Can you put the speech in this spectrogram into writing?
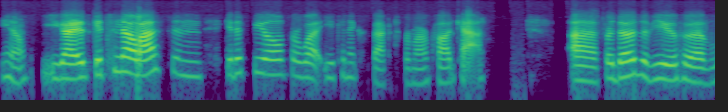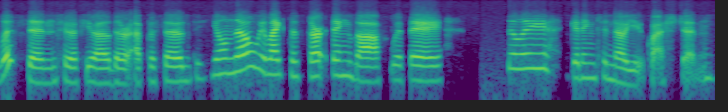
you know, you guys get to know us and get a feel for what you can expect from our podcast. Uh, for those of you who have listened to a few other episodes, you'll know we like to start things off with a silly getting to know you question.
